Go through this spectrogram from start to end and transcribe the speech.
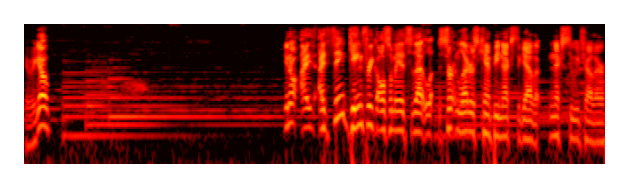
Here we go. You know, I, I think Game Freak also made it so that certain letters can't be next together, next to each other.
